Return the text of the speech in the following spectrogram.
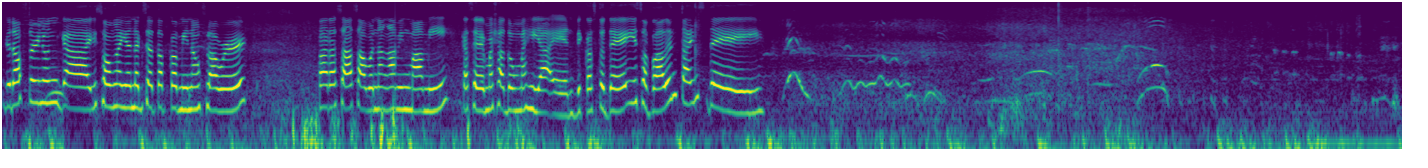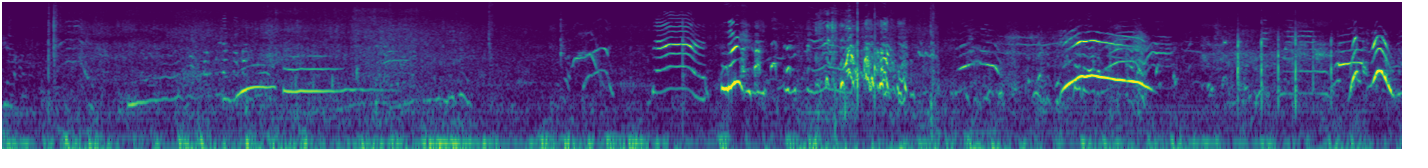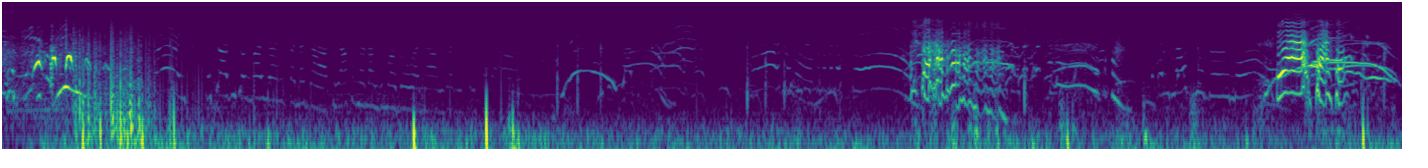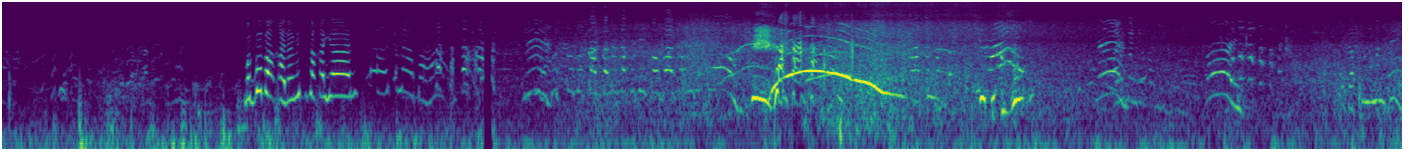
Good afternoon guys. So ngayon nag-set up kami ng flower para sa asawa ng aming mommy kasi masyadong mahiyain because today is a Valentine's Day. I love you very much. Magbaba ka namin sa sakayan. Ah, kalaba. Eh, gusto mo tatalon ako dito, gagawin ko. Hoy! Ikaw po naman din.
